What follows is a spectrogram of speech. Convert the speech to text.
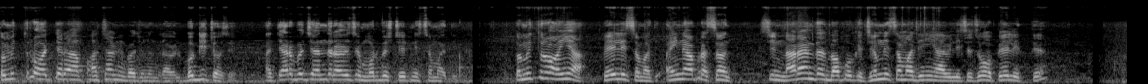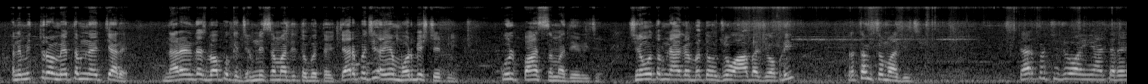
તો મિત્રો, અત્યારે આ પાછળની બાજુની અંદર આવેલ બગીચો છે. અને ત્યાર પછી અંદર આવે છે મોરબી સ્ટેટની સમાધિ. તો મિત્રો, અહીંયા પહેલી સમાધિ. અહીંના આપણા સંત શ્રી નારાયણદાસ બાપુ કે જેમની સમાધિ અહીંયા આવેલી છે. જો પહેલી જ તે. અને મિત્રો, મેં તમને અત્યારે નારાયણદાસ બાપુ કે જેમની સમાધિ તો બતાવી. ત્યાર પછી અહીંયા મોરબી સ્ટેટની કુલ પાંચ સમાધિ આવી છે. જે હું તમને આગળ બતાવું જો આ બાજુ આપણી પ્રથમ સમાધિ છે. ત્યાર પછી જો અહીંયા અત્યારે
